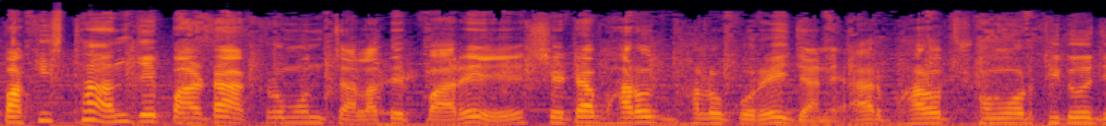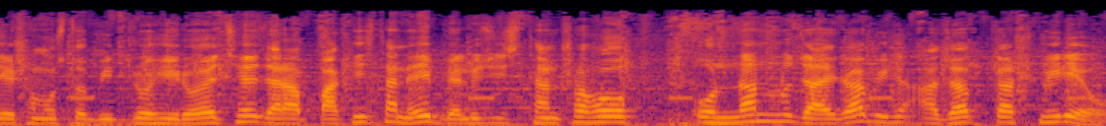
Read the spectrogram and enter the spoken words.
পাকিস্তান যে পাল্টা আক্রমণ চালাতে পারে, সেটা ভারত ভালো করেই জানে। আর ভারত সমর্থিত যে সমস্ত বিদ্রোহী রয়েছে, যারা পাকিস্তানে বেলুচিস্তান সহ অন্যান্য জায়গা আজাদ কাশ্মীরেও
